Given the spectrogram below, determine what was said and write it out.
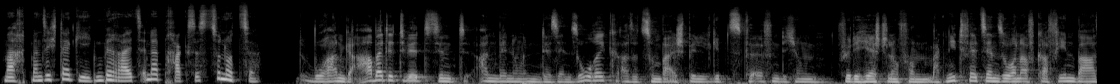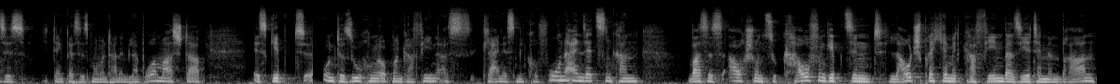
macht man sich dagegen bereits in der Praxis zunutze. Woran gearbeitet wird, sind Anwendungen der Sensorik. Also zum Beispiel gibt es Veröffentlichungen für die Herstellung von Magnetfeldsensoren auf Graphenbasis. Ich denke, das ist momentan im Labormaßstab. Es gibt Untersuchungen, ob man Graphen als kleines Mikrofon einsetzen kann. Was es auch schon zu kaufen gibt, sind Lautsprecher mit graphenbasierter Membran.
